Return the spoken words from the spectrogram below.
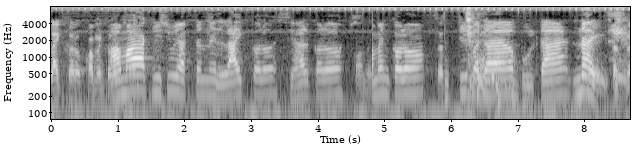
Like કરો કોમેન્ટ કરો. અમારા કિશુ એક્ટર ને લાઈક કરો શેર કરો કમેન્ટ કરો. બધા ભૂલતા નહીં.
